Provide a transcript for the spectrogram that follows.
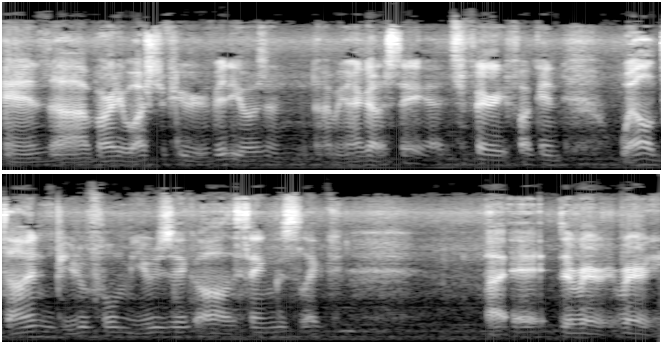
And uh, I've already watched a few of your videos, and I mean, I gotta say, it's very fucking well done, beautiful music, all the things like uh, it, they're very, very,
